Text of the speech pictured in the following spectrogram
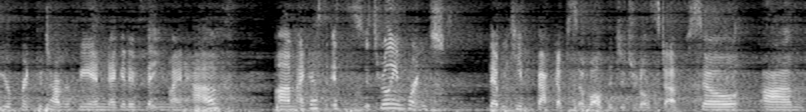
your print photography and negatives that you might have. Um, I guess it's it's really important that we keep backups of all the digital stuff. So um,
